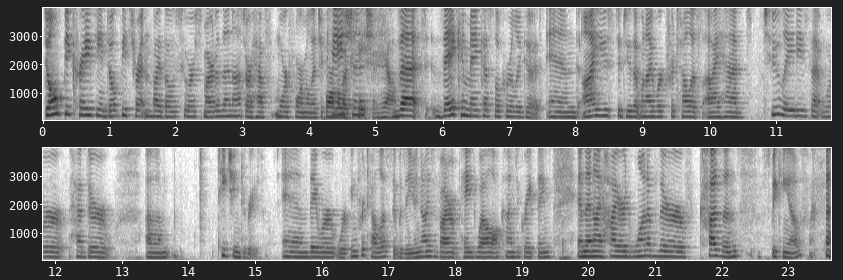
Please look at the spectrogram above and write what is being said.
don't be crazy and don't be threatened by those who are smarter than us or have more formal education. Formal education, yeah. That they can make us look really good. And I used to do that when I worked for TELUS. I had two ladies that were had their um, teaching degrees and they were working for TELUS. It was a unionized environment, paid well, all kinds of great things. And then I hired one of their cousins, speaking of, I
